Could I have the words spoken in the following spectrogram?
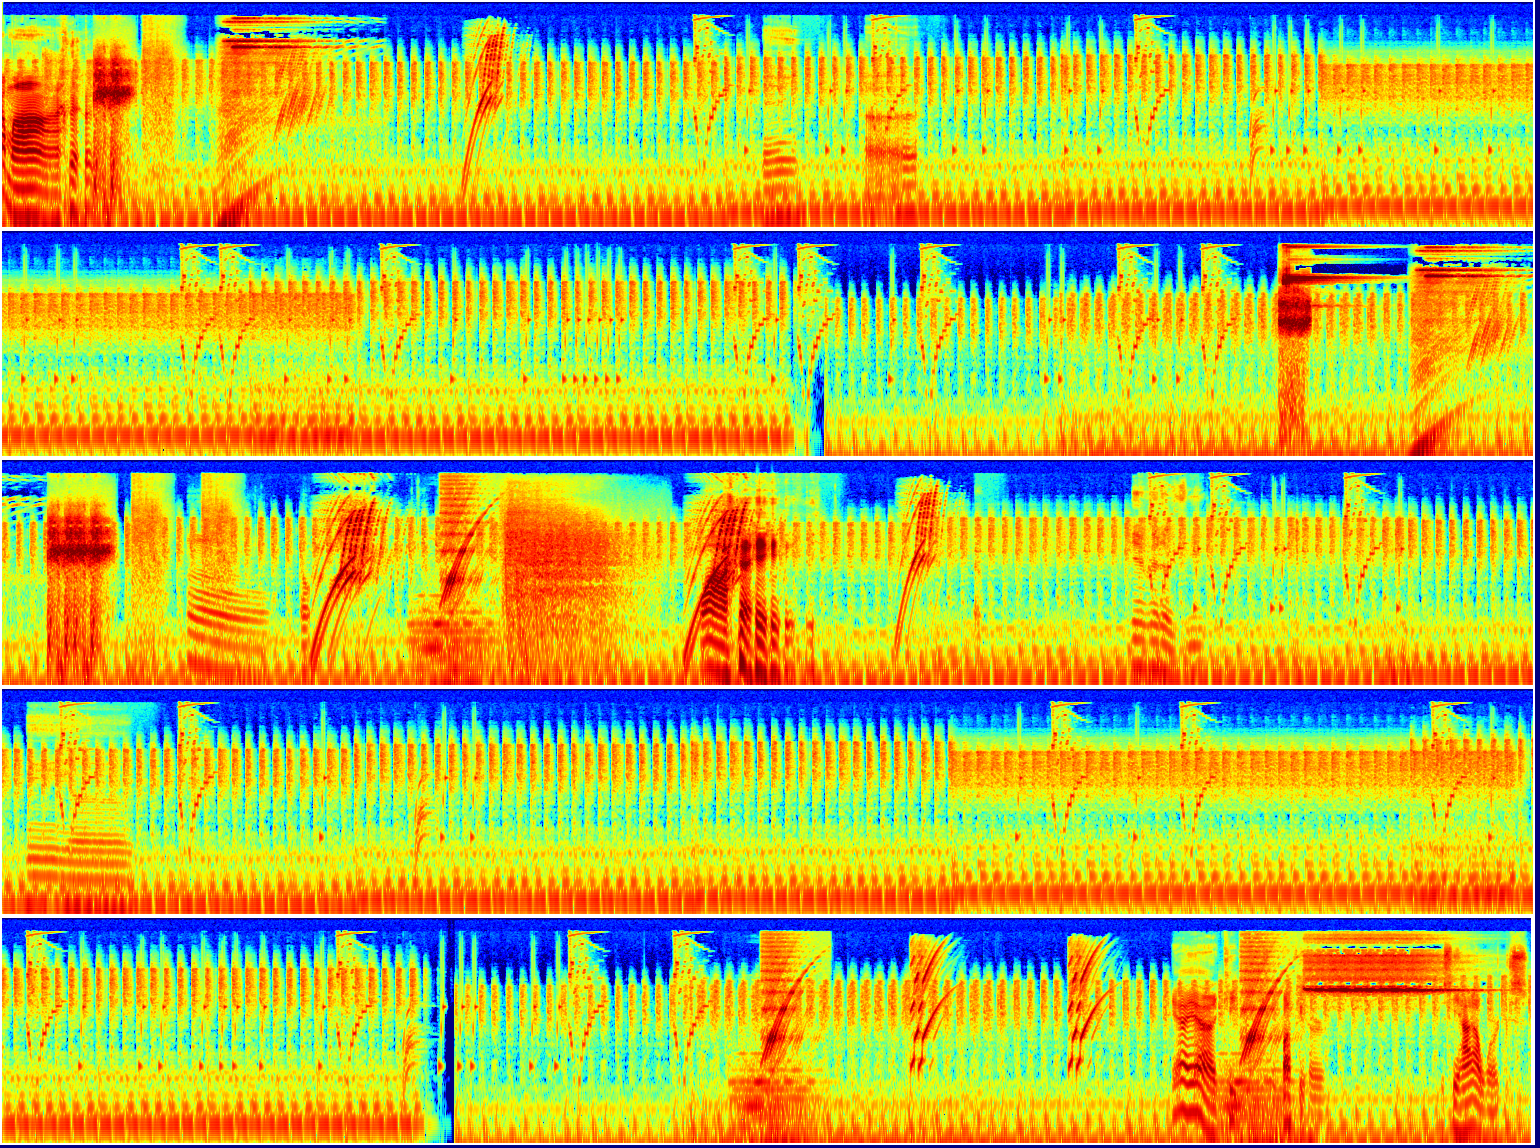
Come on. Why? Get rid of you. Yeah, yeah, keep buffing her. To see how it works.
